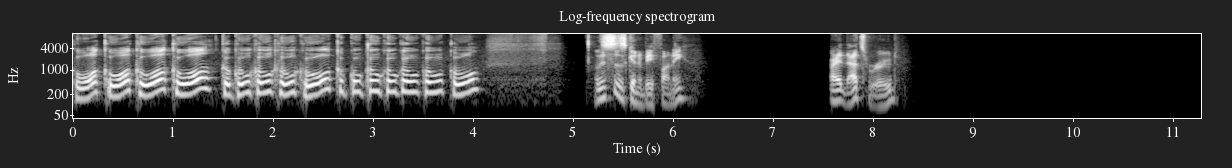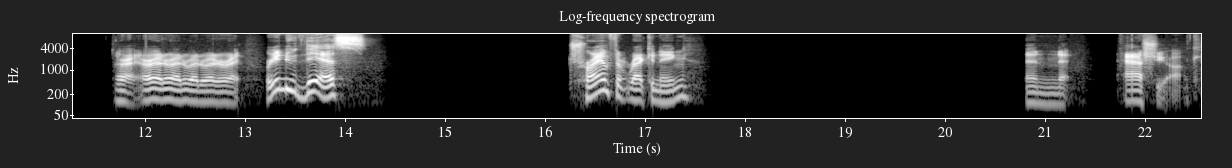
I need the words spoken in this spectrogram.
cool, cool, cool, cool, cool, cool, cool, cool, cool, cool, cool, cool, cool, cool, cool. This is gonna be funny. All right, that's rude. All right, all right, all right, all right, all right, all right. We're gonna do this. Triumphant Reckoning. And Ashiok.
